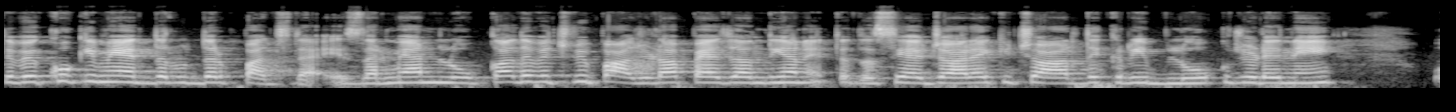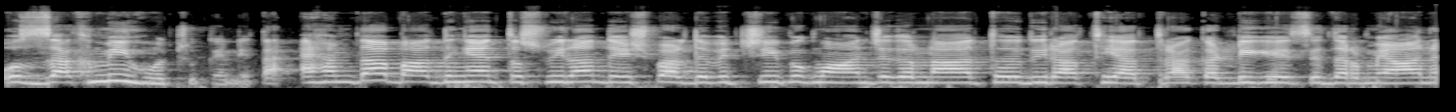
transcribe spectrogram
ਤੇ ਵੇਖੋ ਕਿਵੇਂ ਇੱਧਰ ਉੱਧਰ ਭੱਜਦਾ ਹੈ। ਇਸ ਦਰਮਿਆਨ ਲੋਕਾਂ ਦੇ ਵਿੱਚ ਵੀ ਭਾਜੜਾ ਪੈ ਜਾਂਦੀਆਂ ਨੇ ਤੇ ਦੱਸਿਆ ਜਾ ਰਿਹਾ ਹੈ ਕਿ 4 ਦੇ ਕਰੀਬ ਲੋਕ ਜਿਹੜੇ ਨੇ ਉਹ ਜ਼ਖਮੀ ਹੋ ਚੁੱਕੇ ਨੇ। ਤਾਂ ਅਹਿਮਦਾਬਾਦ ਦੀਆਂ ਤਸਵੀਰਾਂ ਦੇਸ਼ ਭਰ ਦੇ ਵਿੱਚ ਹੀ ਭਗਵਾਨ ਜਗਨਨਾਥ ਦੀ ਰਥ ਯਾਤਰਾ ਕੱਢੀ ਗਈ। ਇਸ ਦਰਮਿਆਨ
